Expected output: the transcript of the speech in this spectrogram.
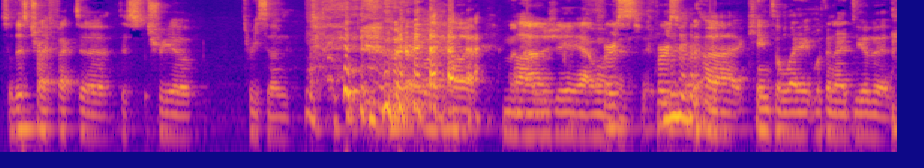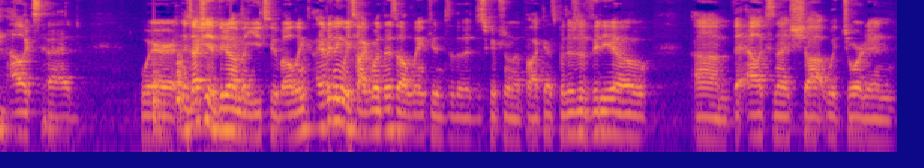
So this trifecta, this trio, threesome, whatever you want to call it, Menage, yeah, first first uh, came to light with an idea that Alex had. Where there's actually a video on my YouTube. I'll link everything we talk about this. I'll link into the description of the podcast. But there's a video um, that Alex and I shot with Jordan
